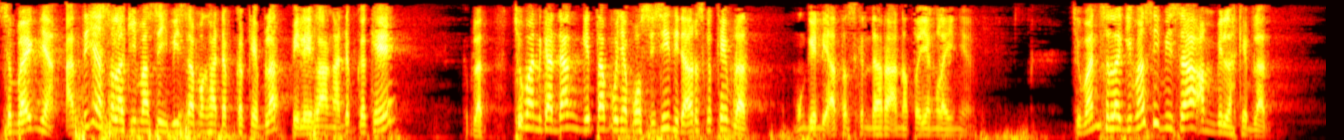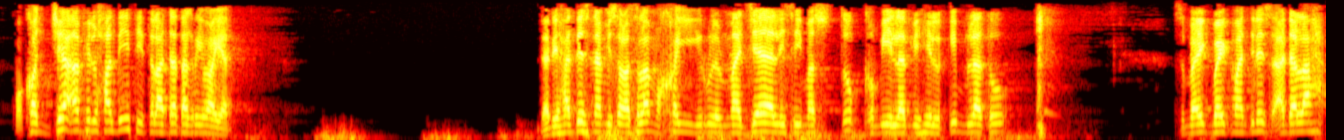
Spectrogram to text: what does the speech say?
Sebaiknya artinya selagi masih bisa menghadap ke kiblat, pilihlah menghadap ke kiblat. Cuman kadang kita punya posisi tidak harus ke kiblat. Mungkin di atas kendaraan atau yang lainnya. Cuman selagi masih bisa, ambillah kiblat. Waqad ja'a fil hadits telah datang riwayat. Dari hadis Nabi SAW, khairul majalisi mastuqbila bihil kiblatu. Sebaik-baik majlis adalah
